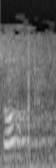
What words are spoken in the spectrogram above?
nosotros.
